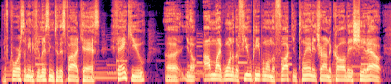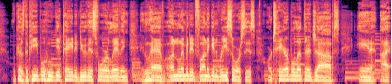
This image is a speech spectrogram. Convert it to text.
But of course, I mean, if you're listening to this podcast, thank you uh, you know, I'm like one of the few people on the fucking planet trying to call this shit out because the people who get paid to do this for a living and who have unlimited funding and resources are terrible at their jobs. And I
